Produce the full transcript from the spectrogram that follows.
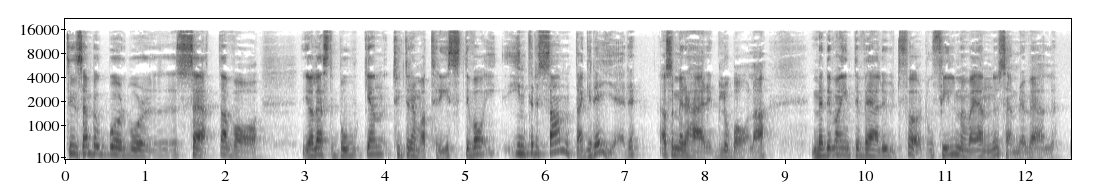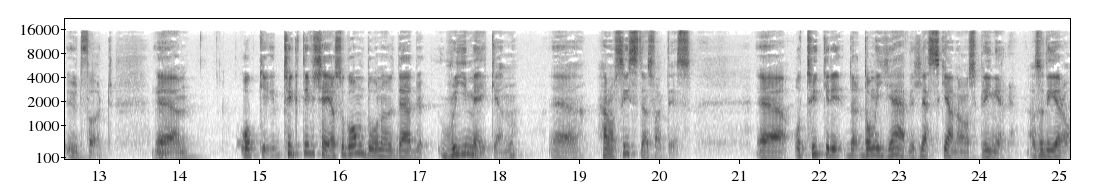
till exempel World War Z var... Jag läste boken, tyckte den var trist. Det var intressanta grejer. Alltså med det här globala. Men det var inte väl utfört. Och filmen var ännu sämre väl utfört. Eh, och tyckte i och för sig, jag såg om Dawn of the Dead remaken eh, häromsistens faktiskt. Eh, och tycker det, de- är jävligt läskiga när de springer. Alltså det är de.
